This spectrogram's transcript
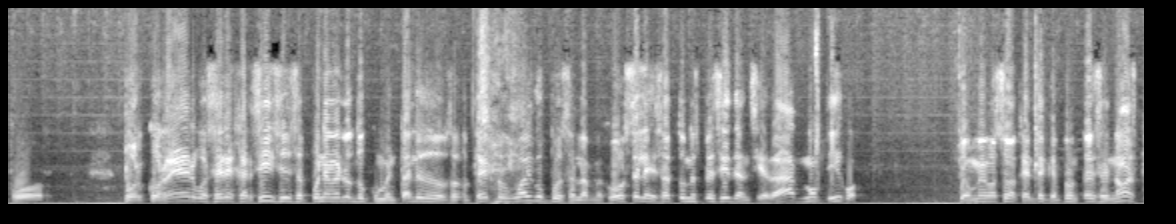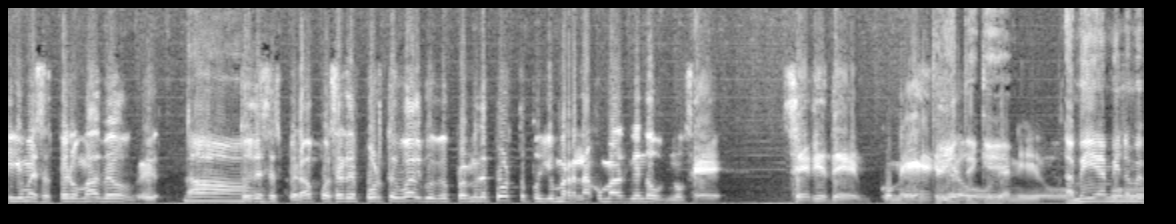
por por correr o hacer ejercicio y se pone a ver los documentales de los atletas o algo, pues a lo mejor se le desata una especie de ansiedad, ¿no? Digo, yo me baso a gente que pronto dice, no, es que yo me desespero más, veo, eh, estoy desesperado por hacer deporte o algo, y veo por deporte, pues yo me relajo más viendo, no sé, series de comedia a mí a mí no me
